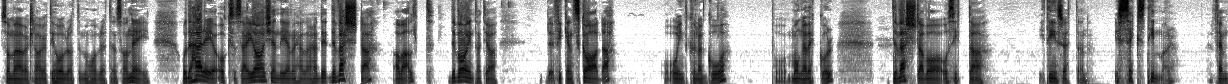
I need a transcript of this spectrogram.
som överklagat till hovrätten, men hovrätten sa nej. Och det här är också så här, jag kände igenom hela det här. Det, det värsta av allt, det var inte att jag fick en skada och, och inte kunna gå på många veckor. Det värsta var att sitta i tingsrätten i sex timmar, fem,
